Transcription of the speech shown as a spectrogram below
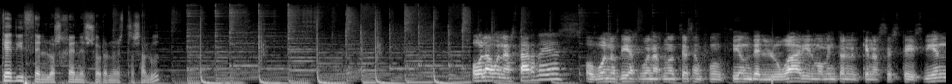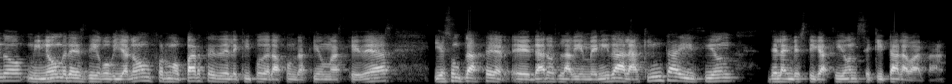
¿Qué dicen los genes sobre nuestra salud? Hola, buenas tardes o buenos días, buenas noches en función del lugar y el momento en el que nos estéis viendo. Mi nombre es Diego Villalón, formo parte del equipo de la Fundación Más que Ideas y es un placer eh, daros la bienvenida a la quinta edición de la investigación Se quita la bata.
